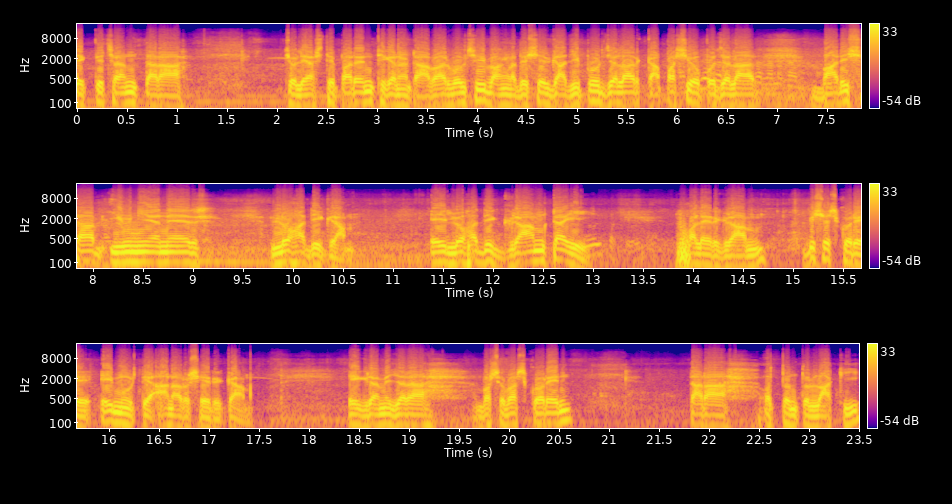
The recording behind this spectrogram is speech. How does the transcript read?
দেখতে চান, তারা চলে আসতে পারেন। ঠিকানাটা আবার বলছি, বাংলাদেশের গাজীপুর জেলার, কাপাসিয়া উপজেলার বারিসাব ইউনিয়নের লোহাদি গ্রাম এই লোহাদি গ্রামটাই ফলের গ্রাম, বিশেষ করে এই মুহূর্তে আনারসের গ্রাম। এই গ্রামে যারা বসবাস করেন, তারা অত্যন্ত লাকি,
